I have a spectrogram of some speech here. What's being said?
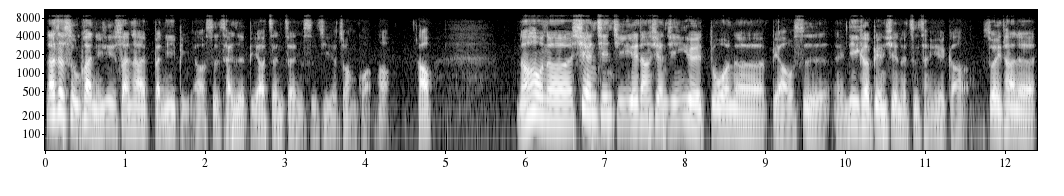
那这十五块你去算它的本利比哦，是才是比较真正实际的状况哈。好，然后呢，现金及约当现金越多呢，表示立刻变现的资产越高，所以它的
